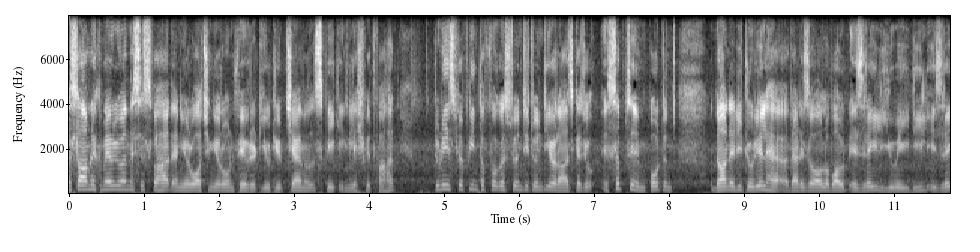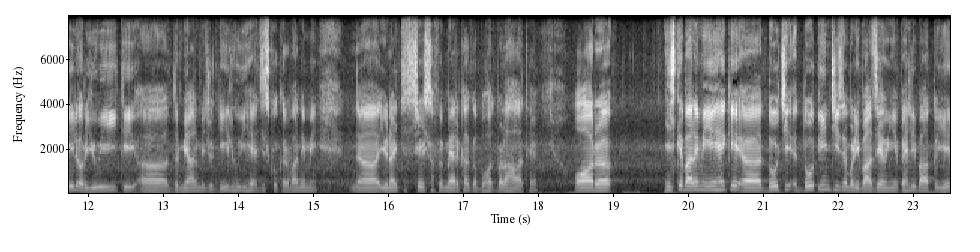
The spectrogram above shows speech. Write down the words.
Assalamu alaikum everyone, this is Fahad and you're watching your own favorite YouTube channel Speak English with Fahad. Today is fifteen of August 2020 और आज का जो सबसे इम्पोर्टेंट डॉन एडिटोरियल है that is all about Israel UAE deal Israel और यूएई के दरमियान में जो डील हुई है जिसको करवाने में यूनाइटेड स्टेट्स ऑफ़ अमेरिका का बहुत बड़ा हाथ है। और जिसके बारे में ये है कि दो दो तीन चीज़ें बड़ी वाजे हुई हैं। पहली बात तो ये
